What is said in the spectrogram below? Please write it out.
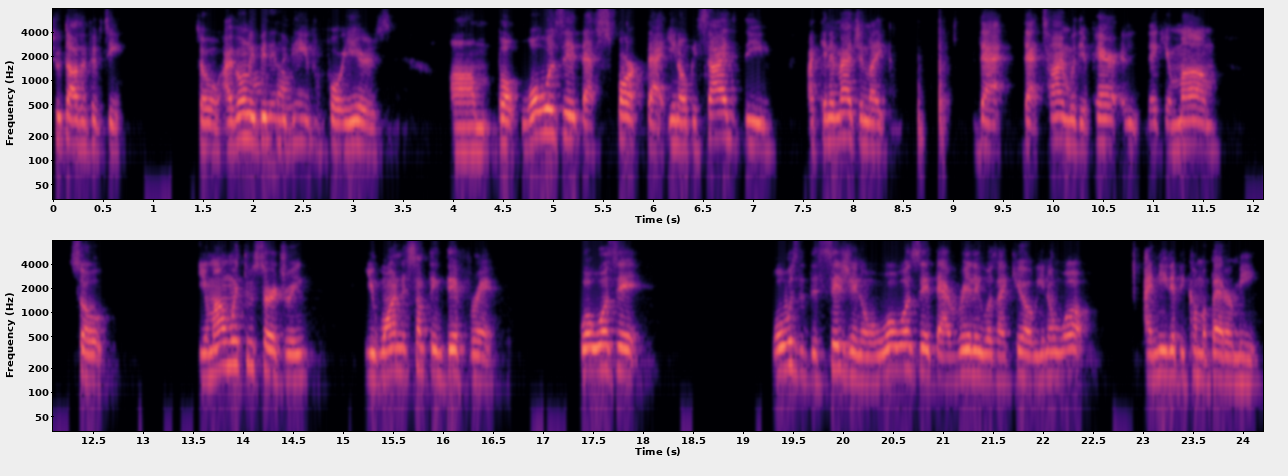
2015. So I've only been in the game for four years. Um, but what was it that sparked that? You know, besides the, I can imagine like that that time with your parent, like your mom. So your mom went through surgery. You wanted something different. What was it? What was the decision, or what was it that really was like, yo, you know what? I need to become a better me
